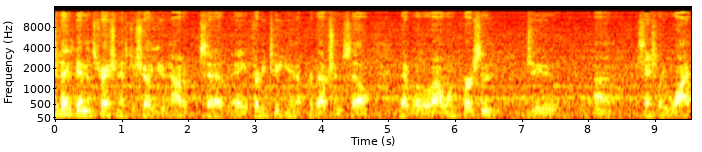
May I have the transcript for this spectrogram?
Today's demonstration is to show you how to set up a 32 unit production cell that will allow one person to uh, essentially wipe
